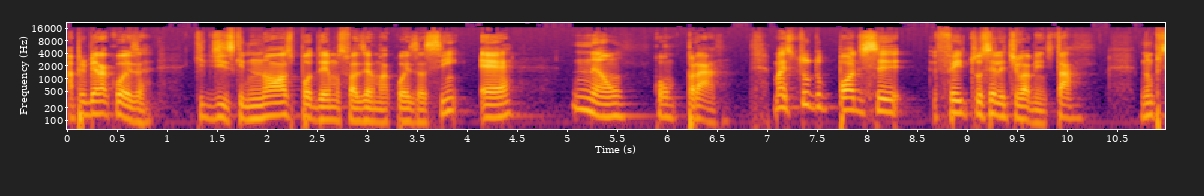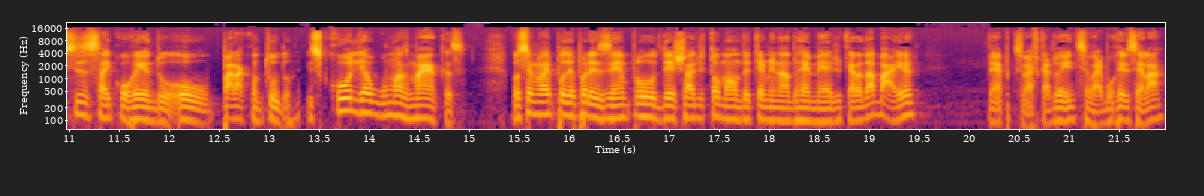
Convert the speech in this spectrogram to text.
A primeira coisa que diz que nós podemos fazer uma coisa assim é não comprar. Mas tudo pode ser feito seletivamente, tá? Não precisa sair correndo ou parar com tudo. Escolha algumas marcas. Você não vai poder, por exemplo, deixar de tomar um determinado remédio que era da Bayer, né? Porque você vai ficar doente, você vai morrer, sei lá.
